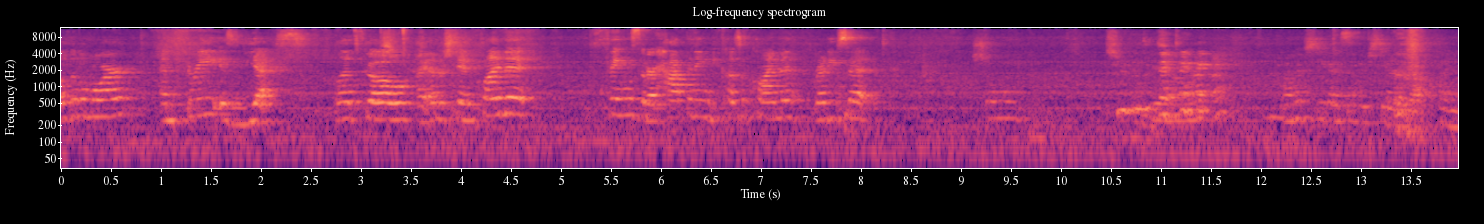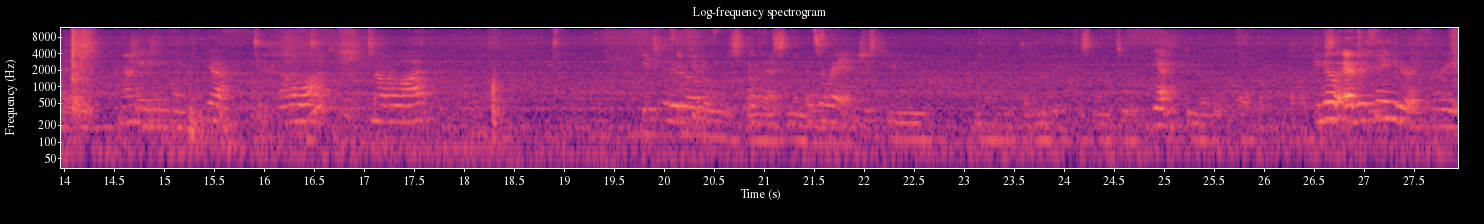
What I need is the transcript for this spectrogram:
a little more. And three is yes. Let's go. I understand climate, things that are happening because of climate. Ready, set, show me. How much do you guys understand about climate and changing climate? Yeah, Not a lot? not a lot. If, if Two. you don't understand Okay, this number, it's a range. just you know the limit this number too. Yeah. You know all about If you know everything, you're a three.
